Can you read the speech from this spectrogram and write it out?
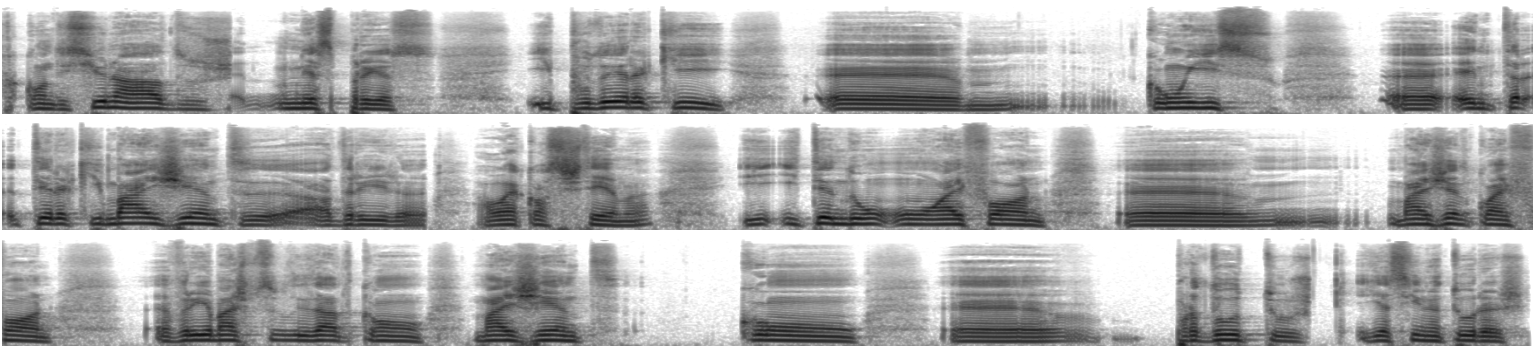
recondicionados nesse preço. E poder aqui com isso uh, ter aqui mais gente a aderir ao ecossistema e, e tendo um, um iPhone, uh, mais gente com iPhone, haveria mais possibilidade com mais gente com uh, produtos e assinaturas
